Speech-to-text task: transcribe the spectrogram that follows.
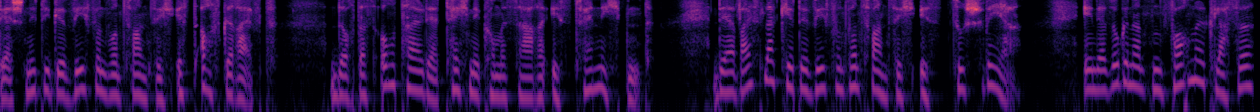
der schnittige W25, ist ausgereift. Doch das Urteil der Technikkommissare ist vernichtend. Der weißlackierte W25 ist zu schwer. In der sogenannten Formelklasse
